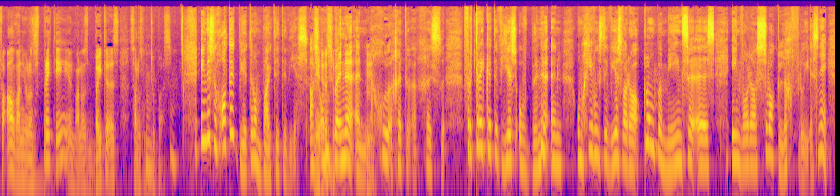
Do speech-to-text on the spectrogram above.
veral wanneer ons pret het en wanneer ons buite is sal ons moet hmm. toepas. Hmm. En dis nog altyd beter om buite te wees as nee, om binne in hmm. vertrekke te wees of binne in omgewings te wees waar daar klompe mense is en waar daar swak lugvloei is, nê. Nee,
